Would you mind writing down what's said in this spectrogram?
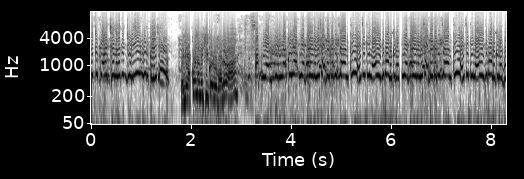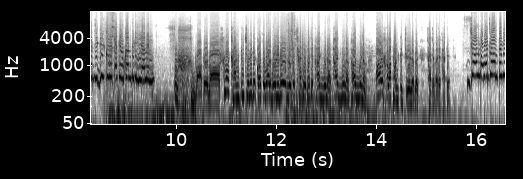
ও তো পরের ঝামেলাতে জড়িয়ে ভুল করেছে। তাহলে এখন আমি কি করব বলো আ? আপনি আর দেরি না করে আপনার গাড়ি নেমে সাথে কাছে যান কি হয়েছে কি না হয়েছে ভালো করে আপনার গাড়ি নেমে সাথে কাছে যান কি হয়েছে কি না হয়েছে ভালো করে একবার জিজ্ঞেস করে তাকে ওখান থেকে নিয়ে আনেন। উফ বাপে বাপ শালা খানকি ছেলেকে কতবার বলি রে লোকে ছাতে থাকবি না থাকবি না থাকবি না। তাও শালা খানকি ছেলে লোকে ছাতে থাকে। যান বাবা যান তাকে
